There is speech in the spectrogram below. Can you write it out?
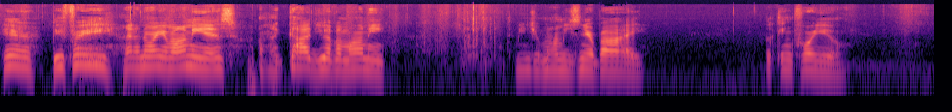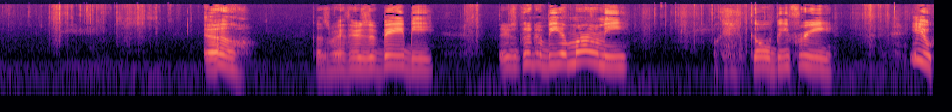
Here, be free. I don't know where your mommy is. Oh my god, you have a mommy. It means your mommy's nearby. Looking for you. Oh, because where there's a baby, there's gonna be a mommy. Okay, go, be free. Ew.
